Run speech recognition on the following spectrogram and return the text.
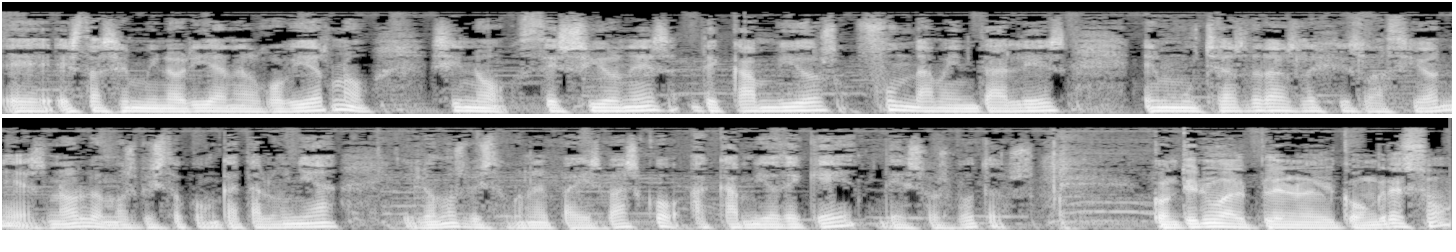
eh, estás en minoría en el gobierno, sino cesiones de cambios fundamentales en muchas de las legislaciones, ¿no? Lo hemos visto con Cataluña y lo hemos visto con el País Vasco. ¿A cambio de qué? De esos votos. Continúa el Pleno en el Congreso.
